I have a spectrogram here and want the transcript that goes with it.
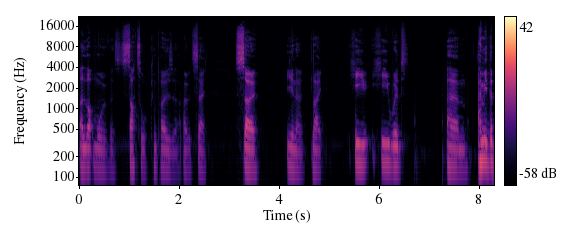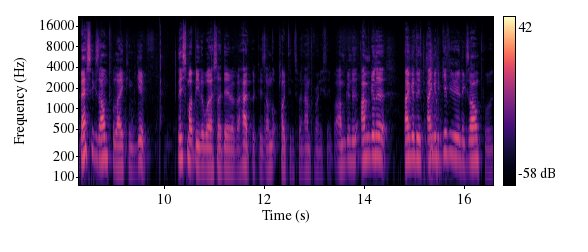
a lot more of a subtle composer, I would say. So, you know, like he he would um I mean the best example I can give this might be the worst idea I've ever had because I'm not plugged into an amp or anything, but I'm gonna I'm gonna I'm gonna I'm gonna give you an example.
